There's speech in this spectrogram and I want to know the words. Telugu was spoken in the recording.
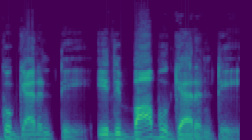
భవిష్యత్తుకు గ్యారంటీ. ఇది బాబు గ్యారంటీ.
